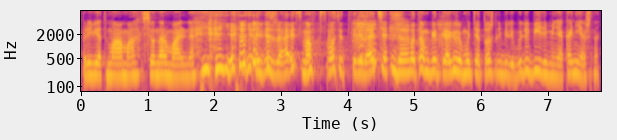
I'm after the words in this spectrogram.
привет, мама, все нормально, я, я не обижаюсь, мама смотрит передачи, да. потом говорит, как же мы тебя тоже любили, вы любили меня, конечно.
